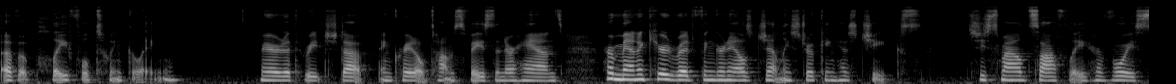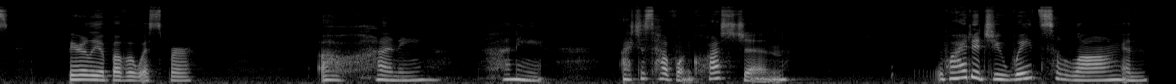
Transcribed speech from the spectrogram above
of a playful twinkling. Meredith reached up and cradled Tom's face in her hands, her manicured red fingernails gently stroking his cheeks. She smiled softly, her voice barely above a whisper. Oh, honey, honey, I just have one question. Why did you wait so long and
